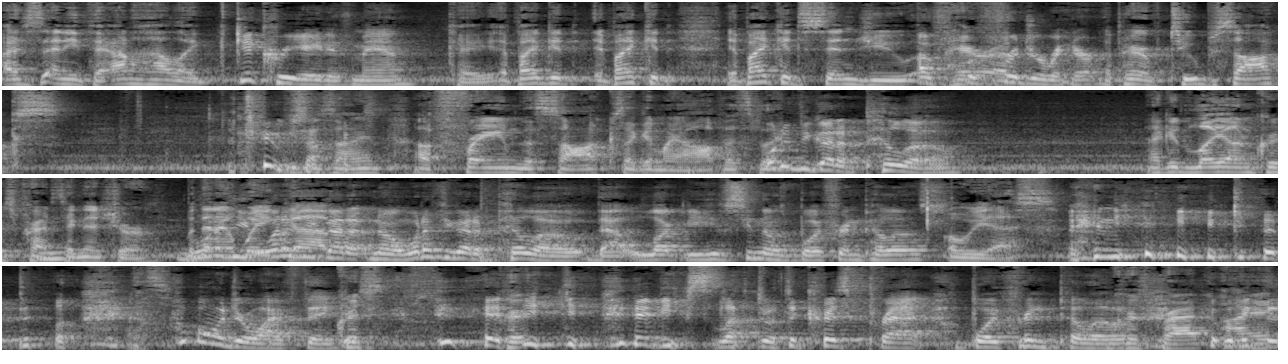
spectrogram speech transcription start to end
I just anything. I don't know how like Get creative, man. okay. If I could, if I could, if I could send you a, A pair refrigerator. of, a pair of tube socks, Tube to socks. sign, I'll frame the socks like in my office. What But if you got a pillow? I could lay on Chris Pratt's signature, but What then if I you, wake what if up. you got a, no? What if you got a pillow that look? You've seen those boyfriend pillows? oh yes, and you, you get a pillow. What would your wife think Chris- if, Chris- you, if you slept with a Chris Pratt boyfriend pillow? Chris Pratt. I,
